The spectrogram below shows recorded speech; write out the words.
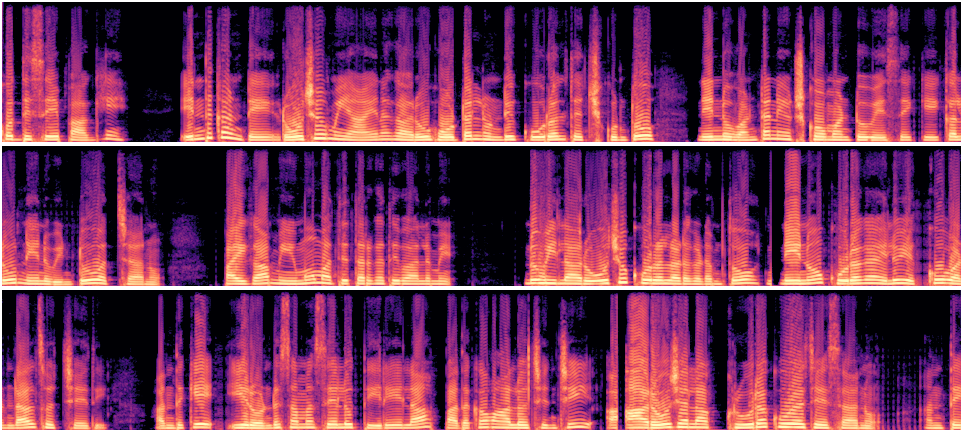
కొద్దిసేపు ఆగి ఎందుకంటే రోజు మీ ఆయనగారు హోటల్ నుండి కూరలు తెచ్చుకుంటూ నిన్ను వంట నేర్చుకోమంటూ వేసే కేకలు నేను వింటూ వచ్చాను. పైగా మేము మధ్యతరగతి వాళ్ళమే. నువ్వు ఇలా రోజు కూరలు అడగడంతో నేను కూరగాయలు ఎక్కువ వండాల్సి వచ్చేది అందుకే ఈ రెండు సమస్యలు తీరేలా పథకం ఆలోచించి ఆ రోజు అలా క్రూర కూర చేశాను అంతే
